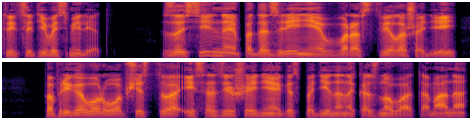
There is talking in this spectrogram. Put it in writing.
38 лет, за сильное подозрение в воровстве лошадей по приговору общества и с разрешения господина наказного атамана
